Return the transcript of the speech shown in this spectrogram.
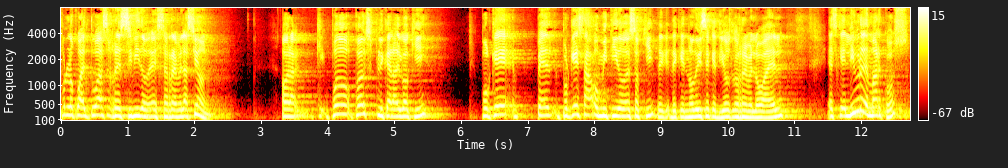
por lo cual tú has recibido esa revelación. Ahora, ¿puedo, ¿puedo explicar algo aquí? ¿Por qué, ¿Por qué, está omitido eso aquí, de que no dice que Dios lo reveló a él? es que el libro de Marcos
